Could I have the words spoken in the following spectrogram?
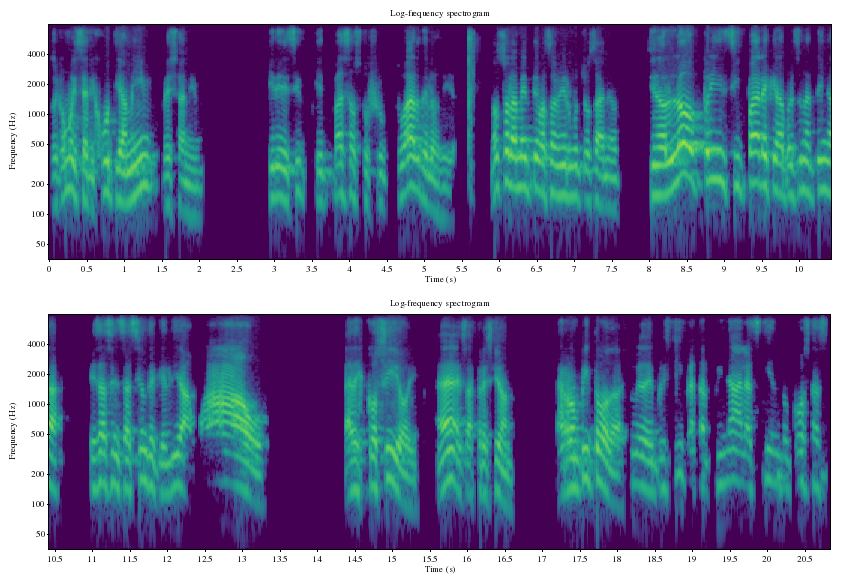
Entonces, ¿cómo dice Arihut Yamim Beshanim? Quiere decir que vas a usufructuar de los días. No solamente vas a vivir muchos años, sino lo principal es que la persona tenga esa sensación de que el día, wow, la descosí hoy, ¿eh? esa expresión. La rompí toda. Estuve desde el principio hasta el final haciendo cosas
